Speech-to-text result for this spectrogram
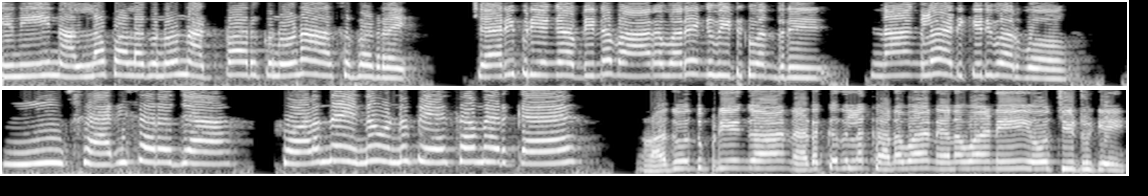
இனி நல்லா பழகணும் நட்பா இருக்கணும்னு ஆசைப்படுறேன். சரி பிரியங்கா அப்படின்னா வார வாரம் எங்க வீட்டுக்கு வந்துரு. நாங்களும் அடிக்கடி வருவோம். ம் சரி சரோஜா. குழந்தை என்ன ஒண்ணும் பேசாம இருக்க? அது வந்து பிரியங்கா நடக்கிறதெல்லாம் கனவா நினவானே யோசிச்சுட்டு இருக்கேன்.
